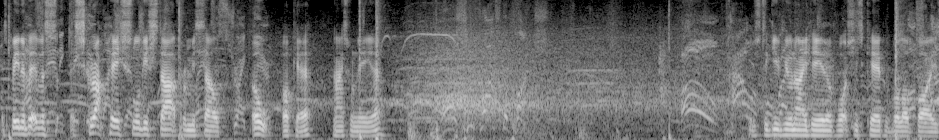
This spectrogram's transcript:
It's been a bit of a, a scrappy, sluggish start from myself. Oh, okay. Nice one here. Just to give you an idea of what she's capable of, boys.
